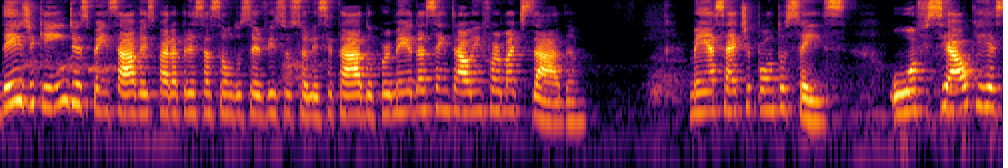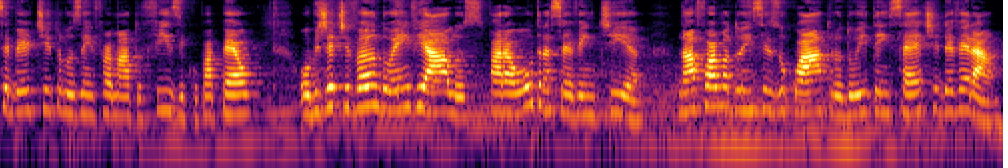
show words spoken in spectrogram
desde que indispensáveis para a prestação do serviço solicitado por meio da central informatizada. 67.6. O oficial que receber títulos em formato físico, papel, objetivando enviá-los para outra serventia, na forma do inciso 4 do item 7, deverá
